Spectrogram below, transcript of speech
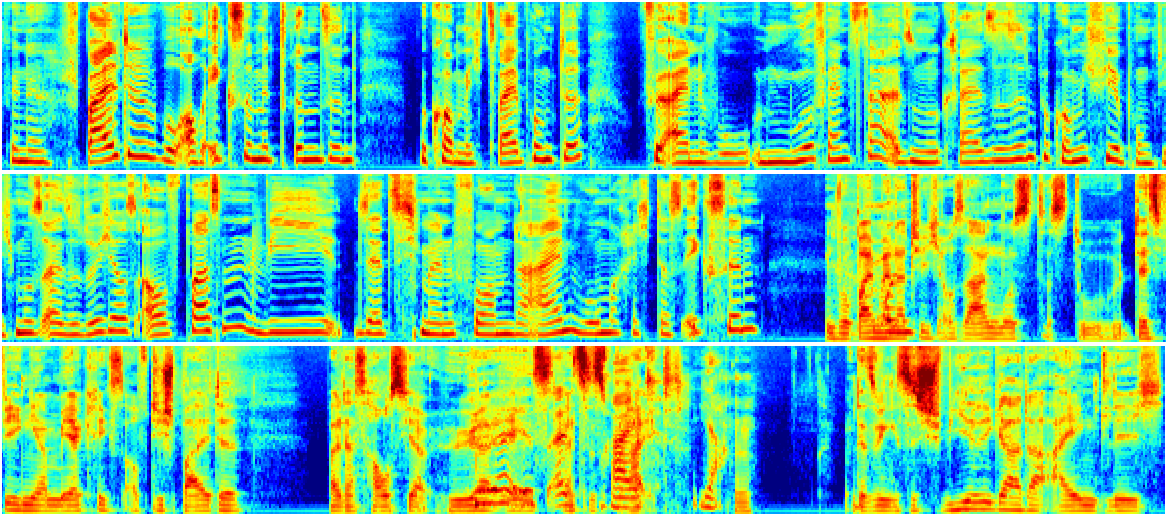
Für eine Spalte, wo auch X mit drin sind, bekomme ich zwei Punkte. Für eine, wo nur Fenster, also nur Kreise sind, bekomme ich vier Punkte. Ich muss also durchaus aufpassen, wie setze ich meine Form da ein, wo mache ich das X hin. Wobei man Und- natürlich auch sagen muss, dass du deswegen ja mehr kriegst auf die Spalte, weil das Haus ja höher, ist, als, es breit. Ja. Und deswegen ist es schwieriger, da eigentlich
